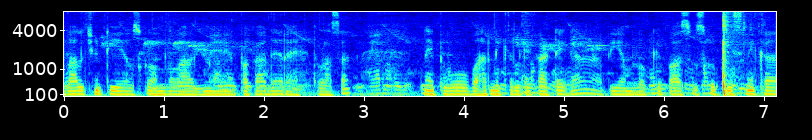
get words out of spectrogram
लाल चींटी है उसको हम लोग आग में पका दे रहे हैं थोड़ा सा नहीं तो वो बाहर निकल के काटेगा अभी हम लोग के पास उसको पीसने का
